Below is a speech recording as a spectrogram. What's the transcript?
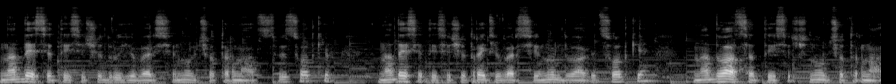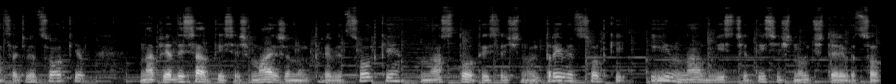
На 10 тисяч у другій версії 0,14%, на 10 тисяч у третій версії 0,2%, на 20 тисяч 0,14%, на 50 тисяч майже 0,3%, на 100 тисяч 0,3% і на 200 тисяч 0,4%.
